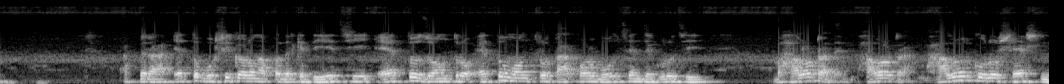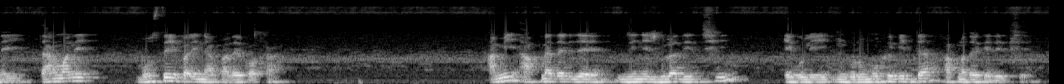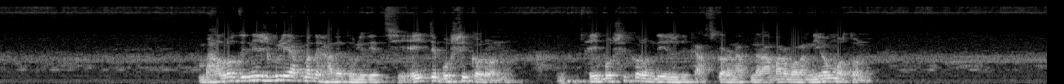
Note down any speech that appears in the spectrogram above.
আপনারা এত বশীকরণ আপনাদেরকে দিয়েছি, এত যন্ত্র, এত মন্ত্র তারপর বলছেন যে গুরুজি, ভালোটা দেন, ভালোটা, ভালোর কোনো শেষ নেই। তার মানে বুঝতেই পারি না আপনাদের কথা। আমি আপনাদের যে জিনিসগুলো দিচ্ছি, এগুলি গুরুমুখী বিদ্যা আপনাদেরকে দিচ্ছি। ভালো জিনিসগুলি আপনাদের হাতে তুলে দিচ্ছি। এই যে বশীকরণ, এই বশীকরণ দিয়ে যদি কাজ করেন আপনারা, আমার বলা নিয়ম মতন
